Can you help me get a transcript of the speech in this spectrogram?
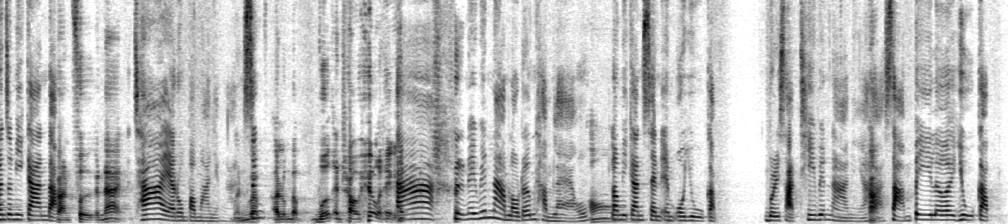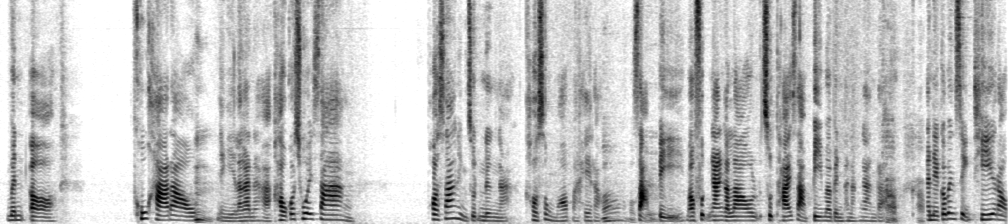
มันจะมีการแบบ transfer กันได้ ใช่อารมณ์ประมาณอย่างนั้เหมือนนแบซึ่บงอารมณ์แบบ work and travel อะไรกันอ่าหรือในเวียดนามเราเริ่มทำแล้วอ๋อเรามีการเซ็น MOU กับ บริษัทที่เวียดนามอย่างเงี้ยครัค่ะบสามปีเลยอยู่กับเวนเอ่อคู่ค้าเราอืมอย่างนี้แล้วกันนะคะเขาก็ช่วยสร้าง พอสร้างถึงจุดหนึ่งอะเขาส่งมอบมาให้เราอ๋อโอเคสามปี มาฝึกงานกับเราสุดท้าย3ปีมาเป็นพนักงานเราครับครับอันนี้ก็เป็นสิ่งที่เรา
